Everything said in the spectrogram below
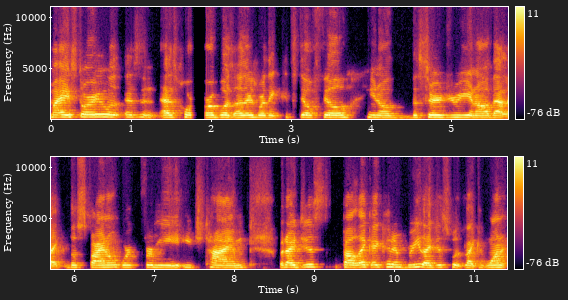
my story was isn't as horrible as others, where they could still feel, you know, the surgery and all that. Like the spinal worked for me each time, but I just felt like I couldn't breathe. I just was like want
